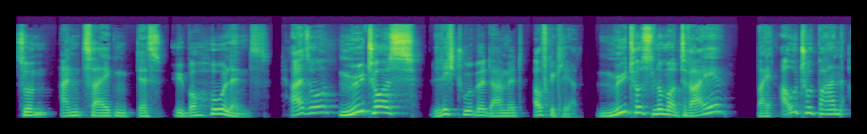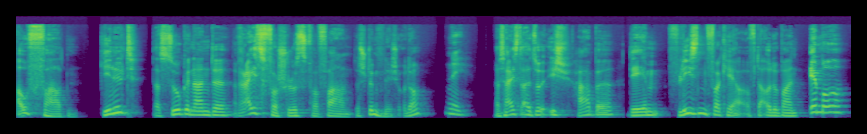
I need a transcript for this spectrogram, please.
zum Anzeigen des Überholens. Also Mythos Lichttube damit aufgeklärt. Mythos Nummer drei. Bei Autobahnauffahrten gilt das sogenannte Reißverschlussverfahren. Das stimmt nicht, oder? Nee. Das heißt also, ich habe dem Fliesenverkehr auf der Autobahn immer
